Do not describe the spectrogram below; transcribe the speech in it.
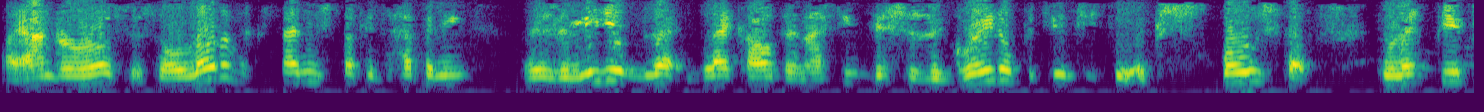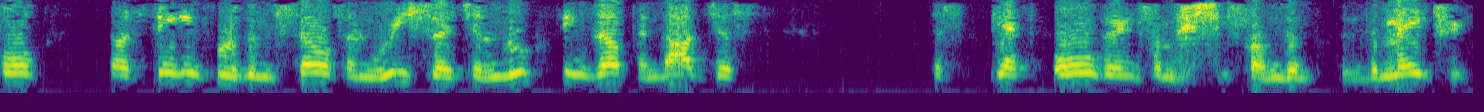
by Andrea Rossi. So a lot of exciting stuff is happening. There's a media black- blackout, and I think this is a great opportunity to expose stuff, to let people start thinking for themselves and research and look things up, and not just just get all the information from the the matrix.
